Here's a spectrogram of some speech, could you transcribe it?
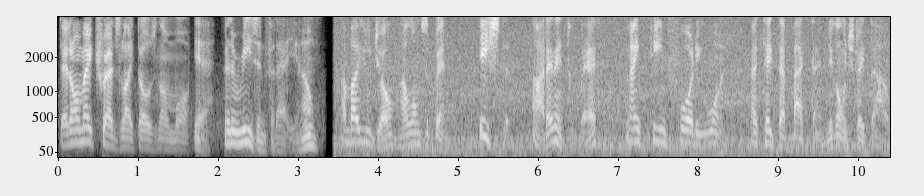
They don't make treads like those no more. Yeah, there's a reason for that, you know? How about you, Joe? How long's it been? Easter, Ah, that ain't too bad. 1941. I take that back then. You're going straight to hell.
